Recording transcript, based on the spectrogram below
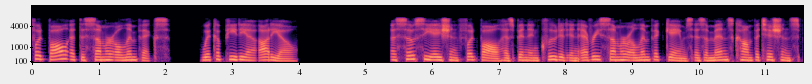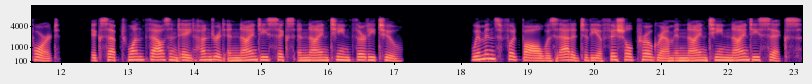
Football at the Summer Olympics, Wikipedia Audio Association football has been included in every Summer Olympic Games as a men's competition sport, except 1896 and 1932. Women's football was added to the official program in 1996.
